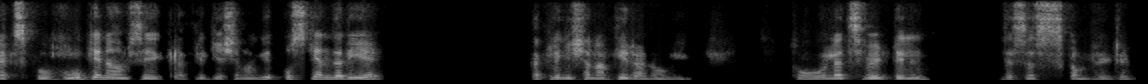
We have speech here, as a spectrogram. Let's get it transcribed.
एक्सपो गो के नाम से एक एप्लीकेशन होगी, उसके अंदर ये एप्लीकेशन आपकी रन होगी। तो let's wait till this is completed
